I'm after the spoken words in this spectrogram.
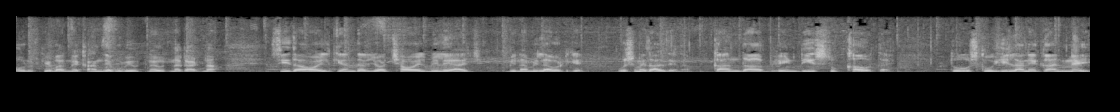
और उसके बाद में कांदे को भी उतना उतना काटना, सीधा ऑयल के अंदर जो अच्छा ऑयल मिले आज, बिना मिलावट के, उसमें डाल देना। कांदा, भिंडी सूखा होता है तो उसको हिलाने का नहीं,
